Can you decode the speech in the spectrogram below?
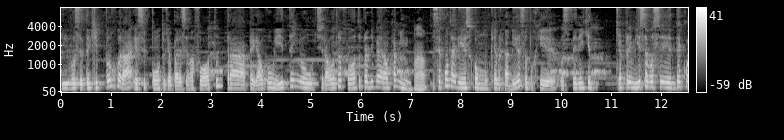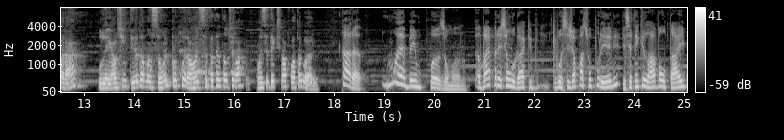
E você tem que procurar esse ponto que apareceu na foto para pegar algum item ou tirar outra foto para liberar o caminho. Aham. Você contaria isso como um quebra-cabeça? Porque você teria que. que a premissa é você decorar o layout inteiro da mansão e procurar onde você tá tentando tirar. onde você tem que tirar a foto agora. Cara, não é bem um puzzle, mano. Vai aparecer um lugar que, que você já passou por ele e você tem que ir lá, voltar e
